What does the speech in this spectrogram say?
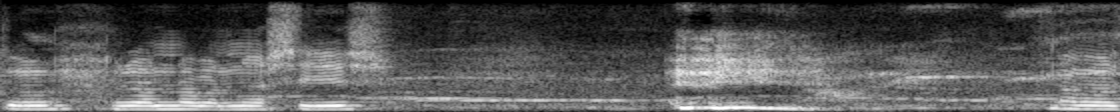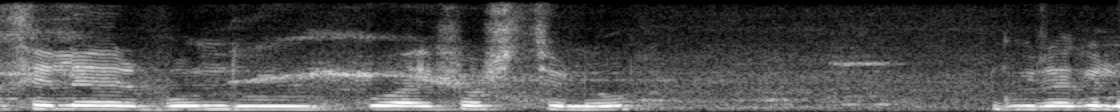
তো রান্না বান্না শেষ। আমার ছেলের বন্ধু ওয়াইফ আসছিল। ঘুরে গেল।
